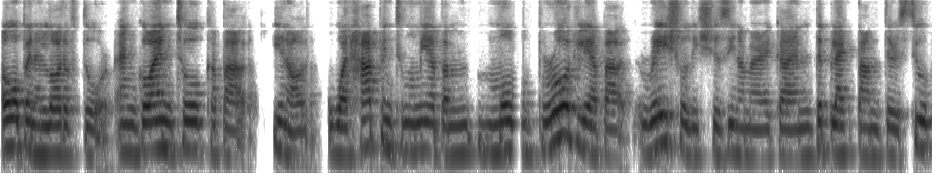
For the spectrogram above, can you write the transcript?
open a lot of door and go and talk about, you know, what happened to Mumia, but more broadly about racial issues in America and the Black Panthers too.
